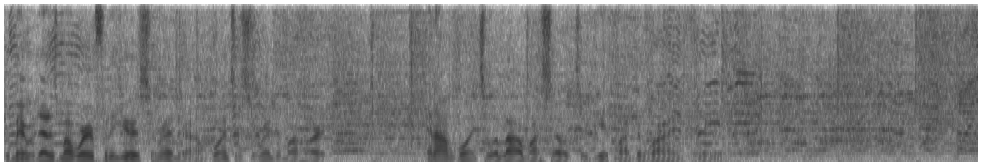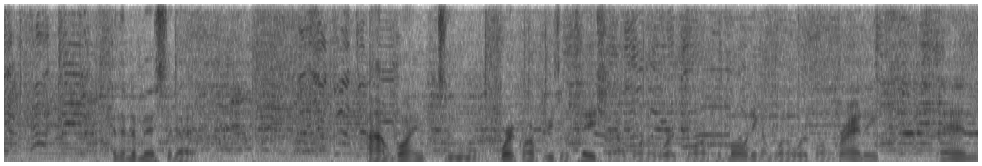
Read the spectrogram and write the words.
Remember, that is my word for the year surrender. I'm going to surrender my heart and I'm going to allow myself to get my divine clean. And in the midst of that, I'm going to work on presentation. I'm going to work on promoting. I'm going to work on branding. And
